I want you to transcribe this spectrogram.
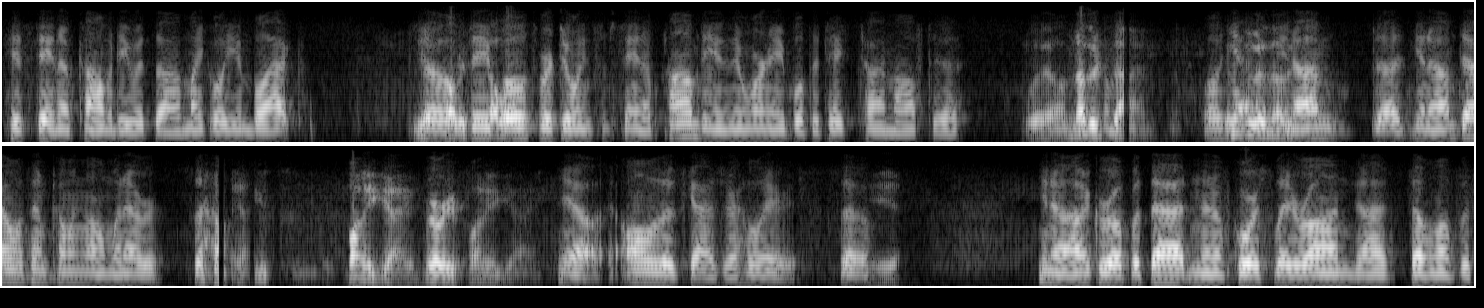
his stand up comedy with uh Michael Ian Black. Yeah, so they both were doing some stand up comedy and they weren't able to take time off to Well, another Come- time. well He'll yeah, do I mean I'm uh, you know, I'm down with him coming on whenever. So Yeah, he's a funny guy. Very funny guy. yeah, all of those guys are hilarious. So Yeah. you know, I grew up with that and then of course later on I fell in love with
